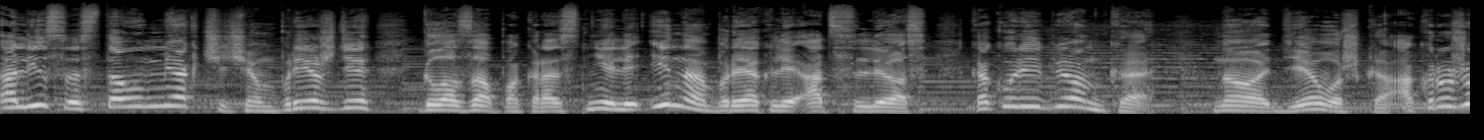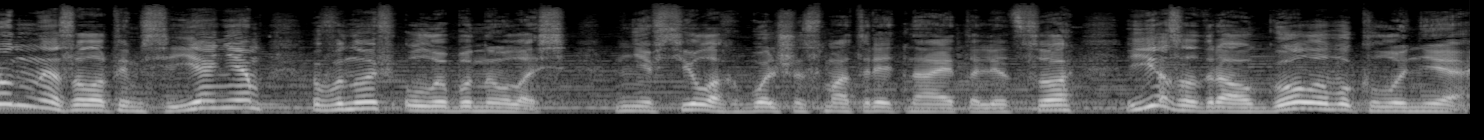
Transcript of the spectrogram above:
Алисы стал мягче, чем прежде, глаза покраснели и набрякли от слез, как у ребенка. Но девушка, окруженная золотым сиянием, вновь улыбнулась. Не в силах больше смотреть на это лицо, я задрал голову к луне луне,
